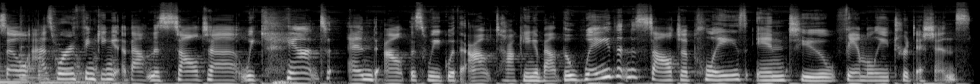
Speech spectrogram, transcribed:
So, as we're thinking about nostalgia, we can't end out this week without talking about the way that nostalgia plays into family traditions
